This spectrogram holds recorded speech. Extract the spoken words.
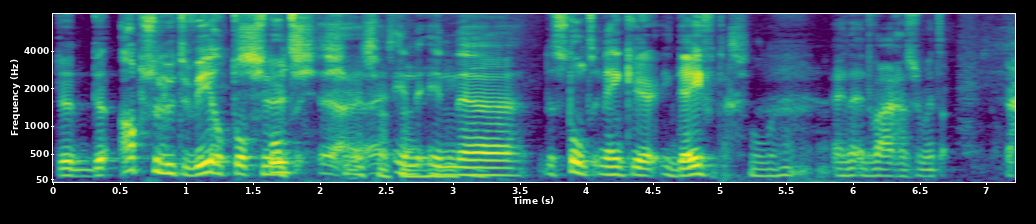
de, de absolute wereldtop stond, eh, in, in, dat stond in één keer in Deventer. En het waren ze met, ja,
